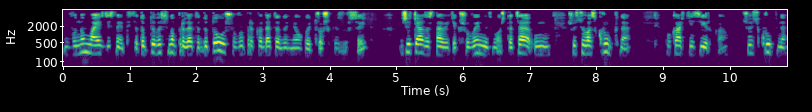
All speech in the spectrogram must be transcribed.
воно має здійснитися. Тобто ви все одно прийдете до того, що ви прикладете до нього і трошки зусиль. Життя заставить, якщо ви не зможете. Це щось у вас крупне по карті зірка, щось крупне.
